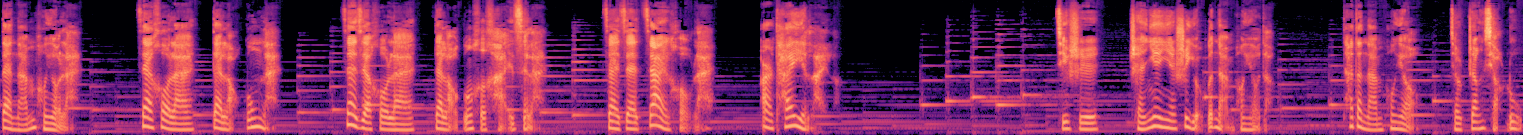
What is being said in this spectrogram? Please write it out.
带男朋友来，再后来带老公来，再再后来带老公和孩子来，再再再后来，二胎也来了。其实，陈艳艳是有个男朋友的。她的男朋友叫张小璐，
